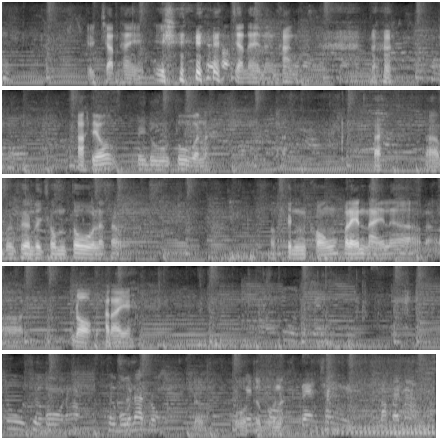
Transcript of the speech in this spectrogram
ๆเดี๋ยวจัดให้ จัดให้ทั้งทั้งๆอะเดี๋ยวไปดูตู้ก่อนนะไปพาเพื่อนๆไปชมตู้แล้วก็ว่าเป็นของแบรนด์ไหนแล้วก็ดอกอะไร อร์โบนะครับ เทอร์โบหน้าตรงเดี๋ยวโอ้เป็นตะขบูองนะแบรนด์ช่างมือลำไปมากครับ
